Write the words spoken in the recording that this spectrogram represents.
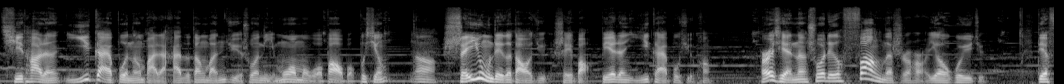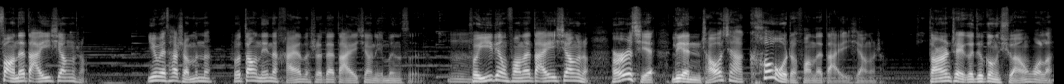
其他人一概不能把这孩子当玩具。说你摸摸我抱抱不行啊，谁用这个道具谁抱，别人一概不许碰。而且呢，说这个放的时候也有规矩，得放在大衣箱上，因为他什么呢？说当年的孩子是在大衣箱里闷死的，说一定放在大衣箱上，而且脸朝下扣着放在大衣箱上。当然这个就更玄乎了，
